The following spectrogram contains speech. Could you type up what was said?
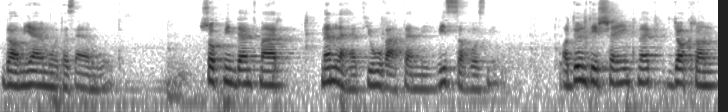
De ami elmúlt, az elmúlt. Sok mindent már nem lehet jóvá tenni, visszahozni. A döntéseinknek gyakran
